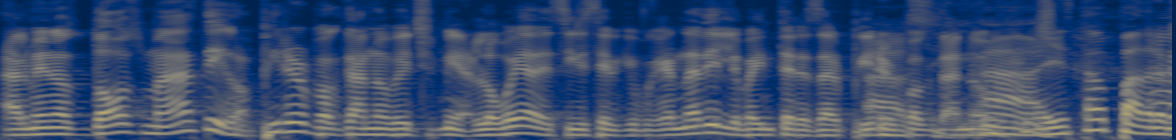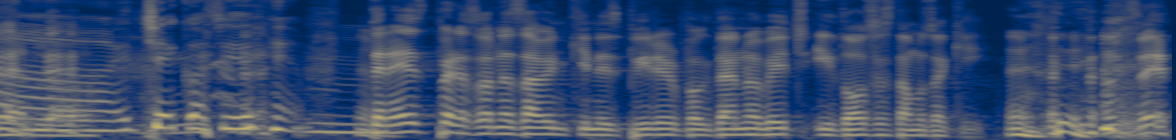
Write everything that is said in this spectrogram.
al menos dos más. Digo, Peter Bogdanovich, mira, lo voy a decir, Sergio, porque a nadie le va a interesar Peter Ah, sí. Bogdanovich. Ah, ahí está padre verlo. Ay, Checo mm. Tres personas saben quién es Peter Bogdanovich y dos estamos aquí. Entonces,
